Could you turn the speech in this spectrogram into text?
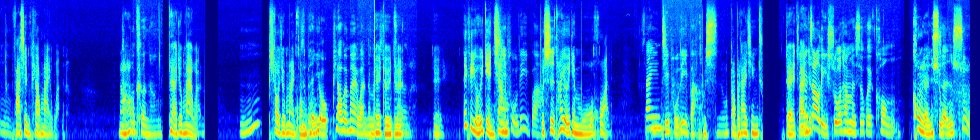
嗯，发现票卖完了，然后可能？对啊，就卖完了，嗯，票就卖光了，有票会卖完的，对对对。对，那个有一点像吉普力吧？不是，它有一点魔幻，三鹰吉普力吧？不是，我搞不太清楚。对，反正照理说他们是会控控人数，人数，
